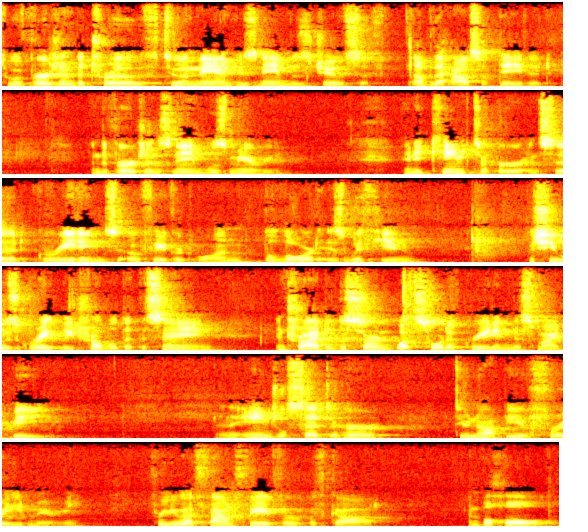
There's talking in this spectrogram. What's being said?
to a virgin betrothed to a man whose name was Joseph, of the house of David. And the virgin's name was Mary. And he came to her and said, Greetings, O favored one, the Lord is with you. But she was greatly troubled at the saying, and tried to discern what sort of greeting this might be. And the angel said to her, Do not be afraid, Mary, for you have found favor with God. And behold,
